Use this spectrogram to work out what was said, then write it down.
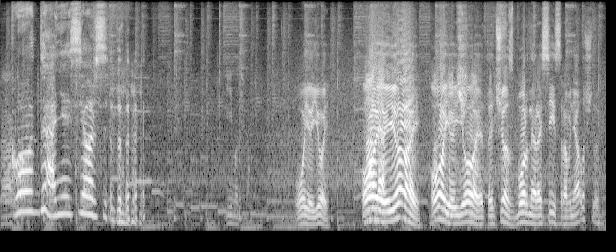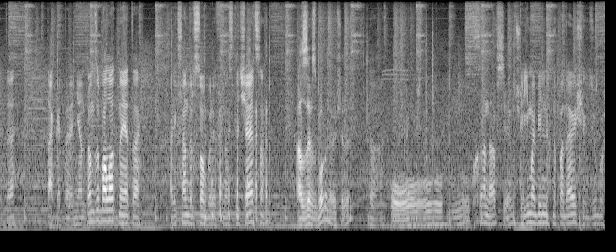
Так, Куда несешься? и вот сюда. Ой-ой-ой. Ой-ой-ой. Ой-ой-ой. Это что, сборная России сравняла, что ли? Это... Так, это не Антон Заболотный, это Александр Соболев у нас встречается. А Зе в сборной вообще, да? Да. О, ну, хана всем. чё. Три мобильных нападающих, Дзюбаш,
